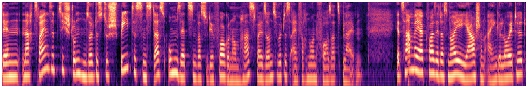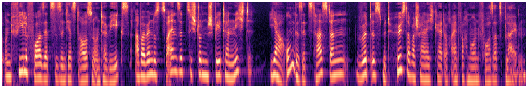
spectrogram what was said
Denn nach 72 Stunden solltest du spätestens das umsetzen, was du dir vorgenommen hast, weil sonst wird es einfach nur ein Vorsatz bleiben. Jetzt haben wir ja quasi das neue Jahr schon eingeläutet und viele Vorsätze sind jetzt draußen unterwegs. Aber wenn du es 72 Stunden später nicht ja, umgesetzt hast, dann wird es mit höchster Wahrscheinlichkeit auch einfach nur ein Vorsatz bleiben.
